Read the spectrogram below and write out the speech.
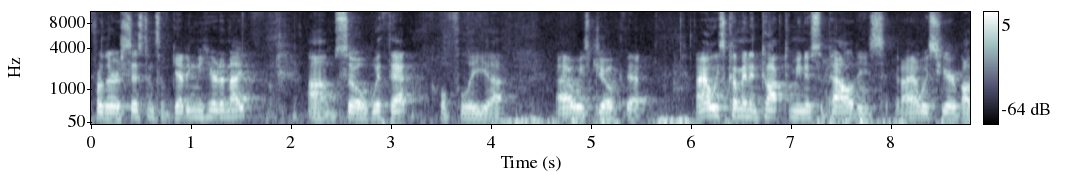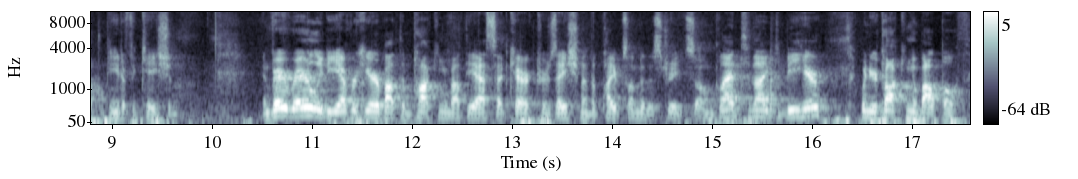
for their assistance of getting me here tonight. Um, So with that, hopefully, uh, I always joke that I always come in and talk to municipalities, and I always hear about the beautification. And very rarely do you ever hear about them talking about the asset characterization of the pipes under the street. So I'm glad tonight to be here when you're talking about both.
